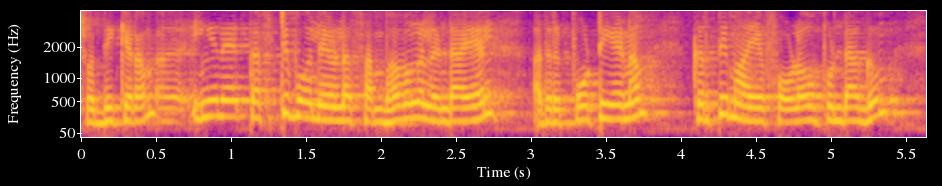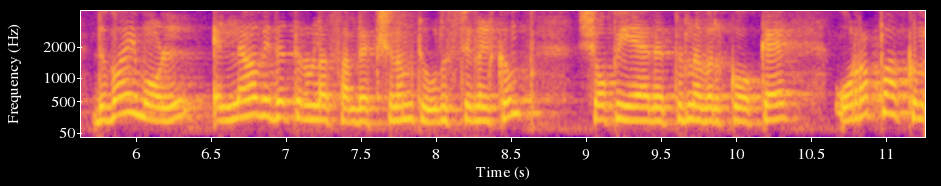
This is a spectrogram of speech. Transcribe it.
ശ്രദ്ധിക്കണം. ഇങ്ങനെ തെഫ്റ്റ് പോലെയുള്ള സംഭവങ്ങൾ ഉണ്ടായാൽ അത് റിപ്പോർട്ട് ചെയ്യണം. കൃത്യമായ ഫോളോ അപ്പ് ഉണ്ടാകും. ദുബായ് മോളിൽ എല്ലാവിധത്തിലുള്ള സംരക്ഷണം ടൂറിസ്റ്റുകൾക്കും ഷോപ്പ് ചെയ്യാൻ എത്തുന്നവർക്കും ഒക്കെ ഉറപ്പാക്കും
